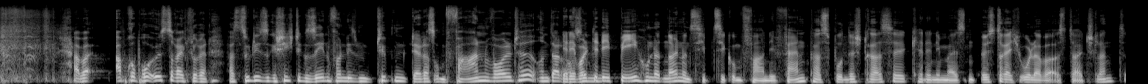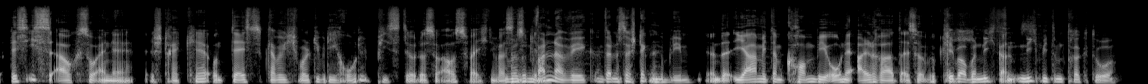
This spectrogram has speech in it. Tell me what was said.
Aber apropos Österreich, Florian, hast du diese Geschichte gesehen von diesem Typen, der das umfahren wollte und dann Ja, der so wollte die B179 umfahren, die Fernpass-Bundesstraße, kennen die meisten Österreich-Urlauber aus Deutschland. Das ist auch so eine Strecke und der ist, glaube ich, wollte über die Rodelpiste oder so ausweichen. Über so einen genau. Wanderweg und dann ist er stecken geblieben. Und, äh, Ja, mit einem Kombi ohne Allrad, also wirklich. Eben, aber nicht, ganz- nicht mit dem Traktor.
